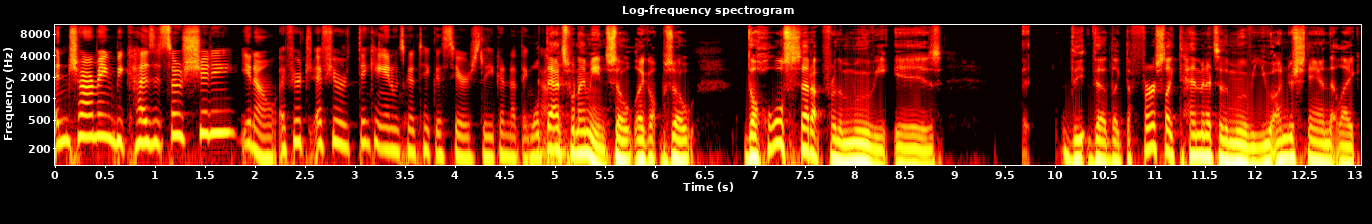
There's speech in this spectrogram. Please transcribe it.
and charming because it's so shitty. You know, if you're if you're thinking anyone's gonna take this seriously, you got nothing. Well, that's what I mean. So like uh, so the whole setup for the movie is uh, the the like the first like 10 minutes of the movie you understand that like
